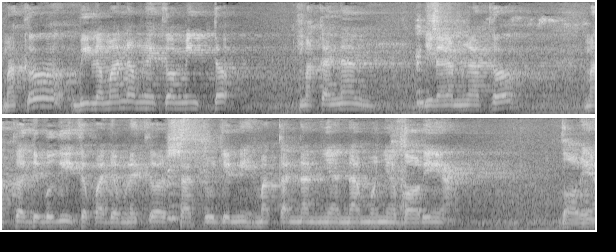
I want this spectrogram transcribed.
Maka bila mana mereka minta makanan di dalam neraka maka diberi kepada mereka satu jenis makanan yang namanya dhari' dhari'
